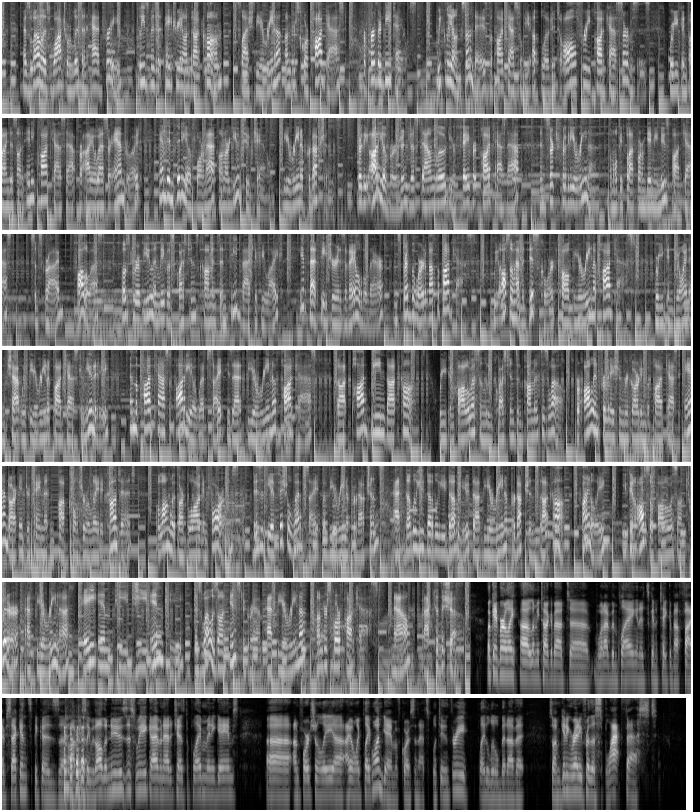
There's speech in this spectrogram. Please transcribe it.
as well as watch or listen ad-free, please visit patreon.com slash the arena underscore podcast for further details. Weekly on Sundays, the podcast will be uploaded to all free podcast services, where you can find us on any podcast app for iOS or Android, and in video format on our YouTube channel, The Arena Productions. For the audio version, just download your favorite podcast app and search for The Arena, a multi platform gaming news podcast. Subscribe, follow us, post a review, and leave us questions, comments, and feedback if you like, if that feature is available there, and spread the word about the podcast. We also have a Discord called The Arena Podcast, where you can join and chat with the Arena Podcast community, and the podcast audio website is at thearenapodcast.podbean.com where you can follow us and leave questions and comments as well. For all information regarding the podcast and our entertainment and pop culture related content, along with our blog and forums, visit the official website of The Arena Productions at www.thearenaproductions.com. Finally, you can also follow us on Twitter at The Arena AMPGNP, as well as on Instagram at The Arena underscore podcast. Now, back to the show. Okay, Burley, uh, let me talk about uh, what I've been playing, and it's going to take about five seconds because uh, obviously, with all the news this week, I haven't had a chance to play many games. Uh, unfortunately, uh, I only played one game, of course, and that's Splatoon 3. Played a little bit of it. So I'm getting ready for the Splatfest.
